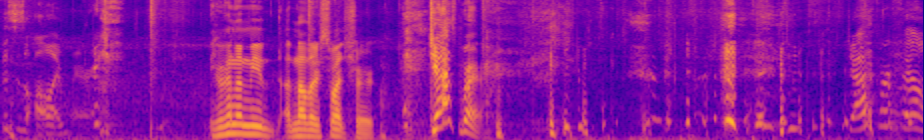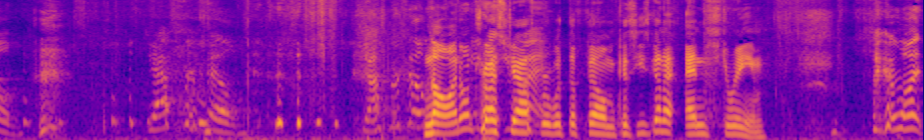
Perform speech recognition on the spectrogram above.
This is all I'm wearing. You're gonna need another sweatshirt. Jasper! Jasper film. Jasper film. Jasper film. No, I don't trust Jasper wet. with the film because he's gonna end stream. I want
